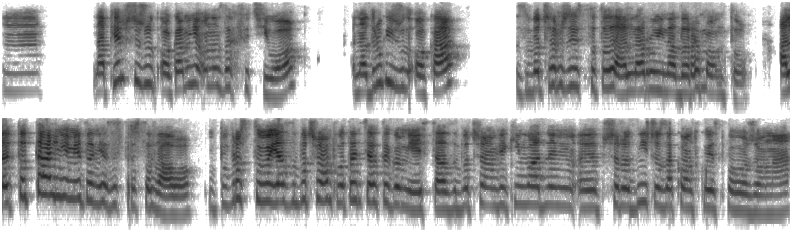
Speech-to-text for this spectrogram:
Mm, na pierwszy rzut oka mnie ono zachwyciło, a na drugi rzut oka zobaczyłam, że jest to totalna ruina do remontu. Ale totalnie mnie to nie zestresowało. Po prostu ja zobaczyłam potencjał tego miejsca, zobaczyłam w jakim ładnym y, przyrodniczo zakątku jest położone.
